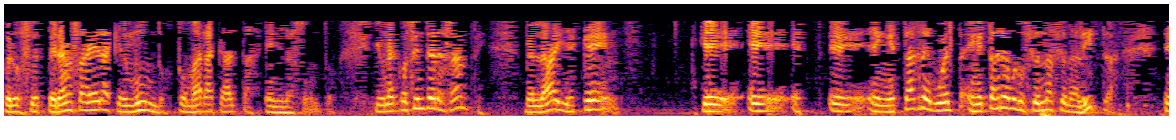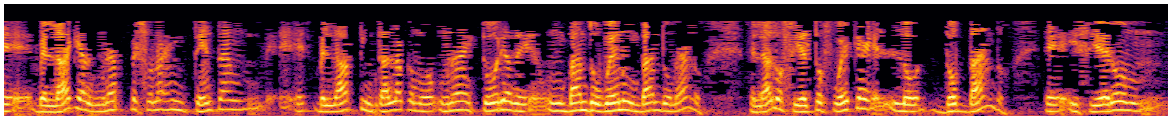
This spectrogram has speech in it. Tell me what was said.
pero su esperanza era que el mundo tomara cartas en el asunto. Y una cosa interesante, ¿verdad? Y es que que eh, eh, en esta revuelta, en esta revolución nacionalista, eh, verdad que algunas personas intentan, verdad, pintarla como una historia de un bando bueno, un bando malo, verdad. Lo cierto fue que los dos bandos hicieron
